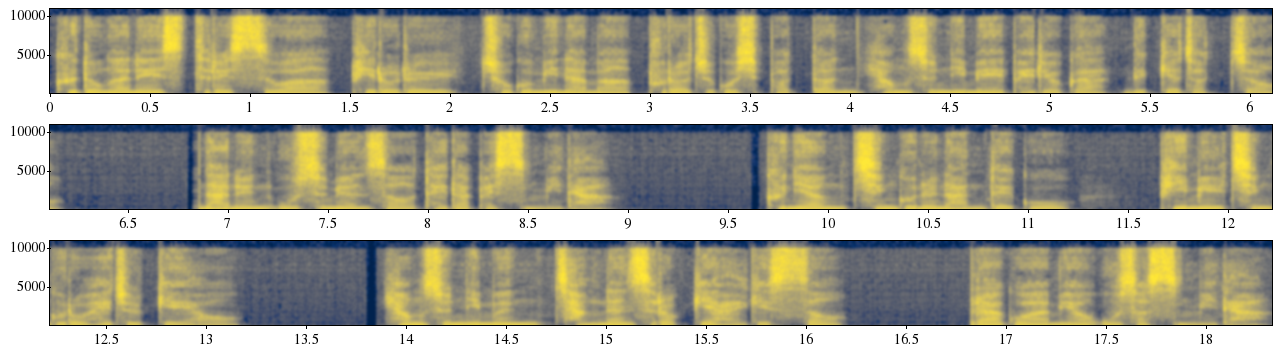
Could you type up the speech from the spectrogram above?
그동안의 스트레스와 피로를 조금이나마 풀어주고 싶었던 형수님의 배려가 느껴졌죠. 나는 웃으면서 대답했습니다. 그냥 친구는 안 되고 비밀 친구로 해줄게요. 형수님은 장난스럽게 알겠어? 라고 하며 웃었습니다.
